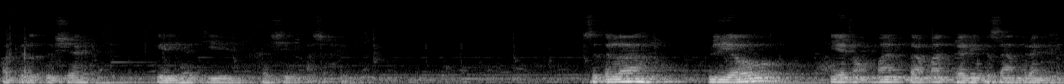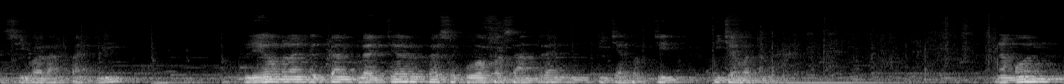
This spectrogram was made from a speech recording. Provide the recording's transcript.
Hadratus Syekh Kiai Haji Hashim Asyari. Setelah beliau Kiai Nokman tamat dari pesantren Siwalan Panji, beliau melanjutkan belajar ke sebuah pesantren di Jawa, di Jawa Tengah. Namun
